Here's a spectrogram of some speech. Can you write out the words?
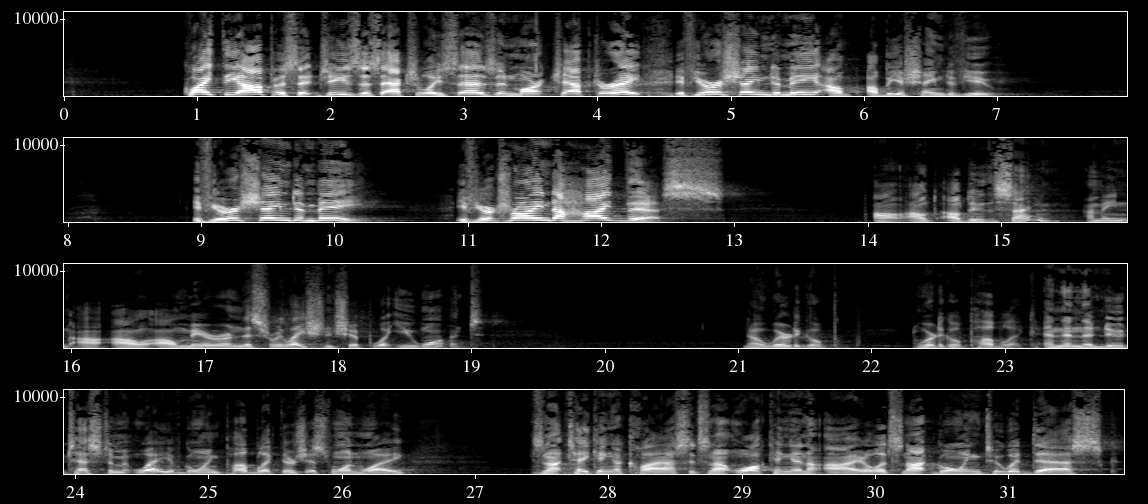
Quite the opposite. Jesus actually says in Mark chapter 8, if you're ashamed of me, I'll, I'll be ashamed of you. If you're ashamed of me, if you're trying to hide this, I'll, I'll, I'll do the same. I mean, I'll, I'll mirror in this relationship what you want. No, where to go, where to go public. And then the New Testament way of going public, there's just one way. It's not taking a class, it's not walking in an aisle, it's not going to a desk.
